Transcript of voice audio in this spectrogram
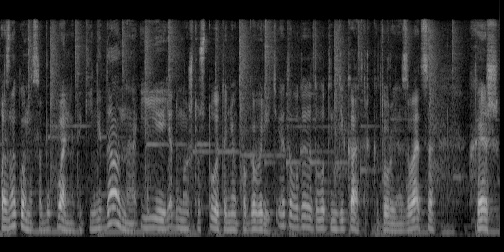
познакомился буквально таки недавно, и я думаю, что стоит о нем поговорить. Это вот этот вот индикатор, который называется Hash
